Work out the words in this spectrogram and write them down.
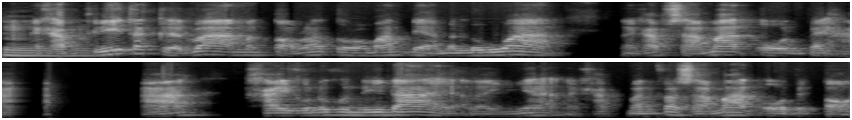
อืมนะครับ ทีนี้ถ้าเกิดว่ามันตอบรับอัตโนมัติเนี่ยมันรู้ว่านะครับสามารถโอนไปหาหาใครคนนู้นคนนี้ได้อะไรอย่างเงี้ยนะครับ มันก็สามารถโอนไปต่อ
